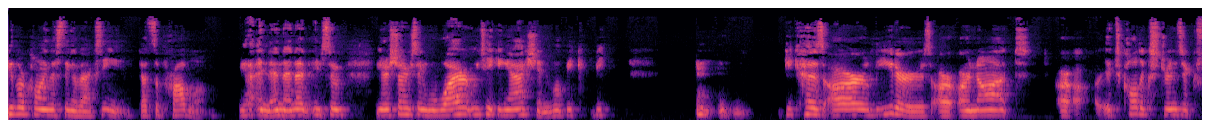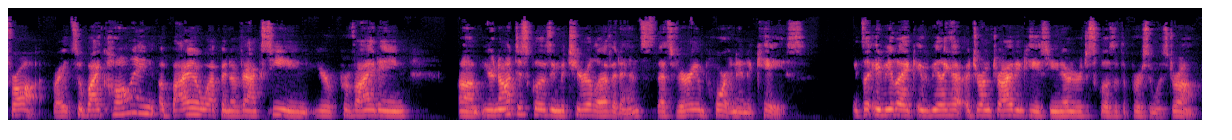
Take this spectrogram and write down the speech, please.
People are calling this thing a vaccine. That's the problem. Yeah, and and, and, and so you know, Sean, saying, well, why aren't we taking action? Well, be, be, because our leaders are are not are, it's called extrinsic fraud, right? So by calling a bioweapon a vaccine, you're providing, um, you're not disclosing material evidence. That's very important in a case. It's, it'd be like it'd be like a drunk driving case. You never disclose that the person was drunk,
